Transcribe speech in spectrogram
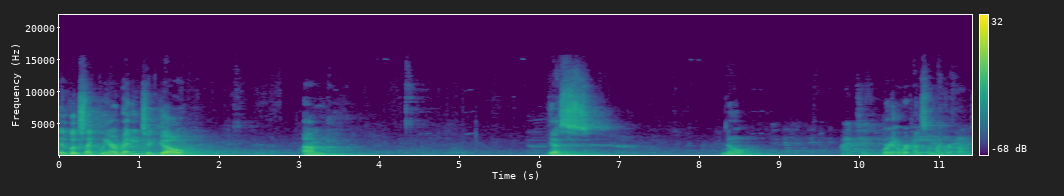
It looks like we are ready to go. Um, yes? No. We're going to work on some microphones.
